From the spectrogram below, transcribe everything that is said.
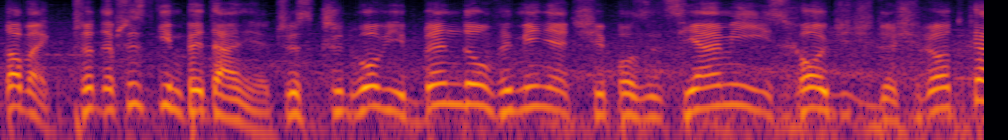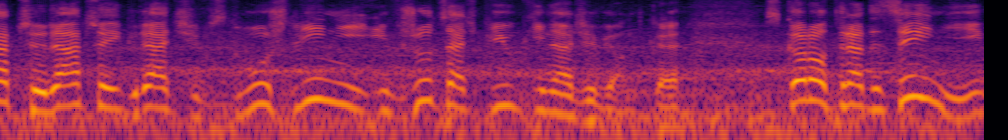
Tomek, przede wszystkim pytanie, czy skrzydłowi będą wymieniać się pozycjami i schodzić do środka, czy raczej grać wzdłuż linii i wrzucać piłki na dziewiątkę? Skoro tradycyjni,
